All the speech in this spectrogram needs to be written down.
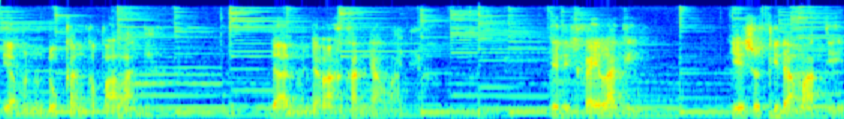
Dia menundukkan kepalanya, dan menyerahkan nyawanya. Jadi, sekali lagi, Yesus tidak mati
